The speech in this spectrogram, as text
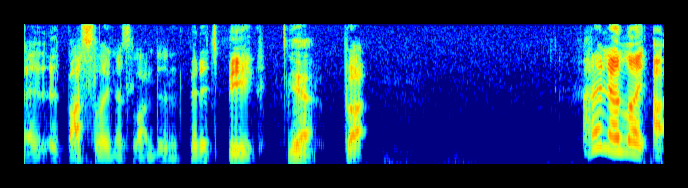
as as bustling as London, but it's big. yeah. But I don't know. Like uh,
